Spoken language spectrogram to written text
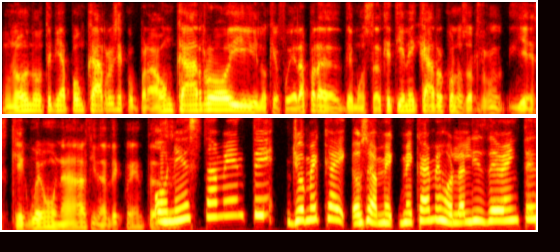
uno no tenía para un carro y se compraba un carro y lo que fuera para demostrar que tiene carro con los otros. Y es que huevo nada al final de cuentas. Honestamente, yo me cae, o sea, me, me cae mejor la list de 20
